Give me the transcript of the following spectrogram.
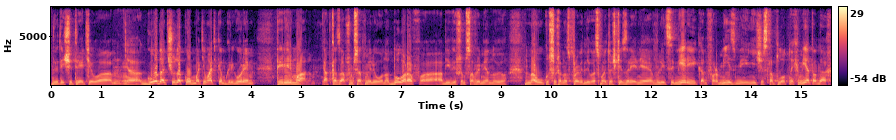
2003 э, года. Чудаком математиком Григорием Перельманом, отказавшимся от миллиона долларов, э, объявившим современную науку совершенно справедливо с моей точки зрения в лицемерии, конформизме и нечистоплотных методах,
